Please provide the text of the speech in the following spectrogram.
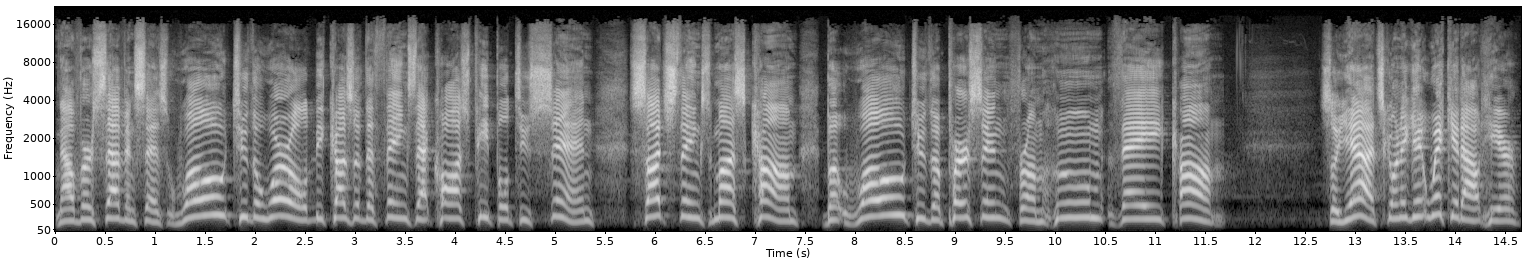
Now, verse 7 says, Woe to the world because of the things that cause people to sin. Such things must come, but woe to the person from whom they come. So, yeah, it's going to get wicked out here.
